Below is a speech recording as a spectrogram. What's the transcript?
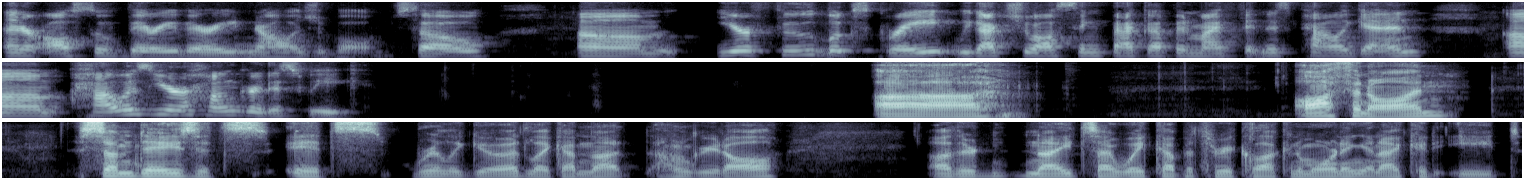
and are also very, very knowledgeable. So um, your food looks great. We got you all synced back up in MyFitnessPal again. Um, how is your hunger this week? Uh off and on some days it's it's really good like i'm not hungry at all. Other nights i wake up at three o'clock in the morning and i could eat.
